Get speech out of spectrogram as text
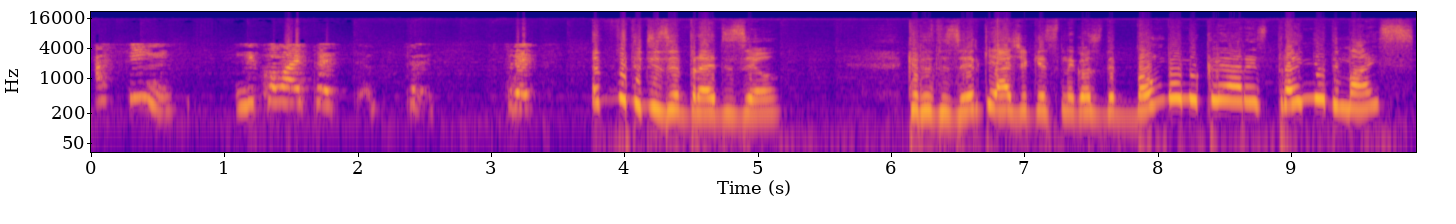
Assim, Nicolai Pret... Pret... Pret... Pode dizer Bradzel. Quero dizer que acho que esse negócio de bomba nuclear é estranho demais.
